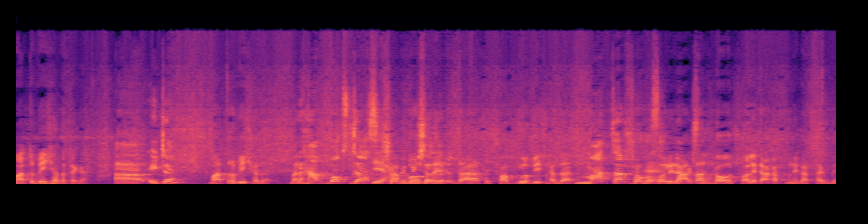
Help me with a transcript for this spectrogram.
মাত্র বিশ হাজার টাকা। আর এটা মাত্র বিশ হাজার। মানে হাফ বক্স যা আছে সবই বিশ হাজার। যা আছে সবগুলো বিশ হাজার। মাচার সহ সলিড সহ সলিড আকাশমণি কাঠ থাকবে।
